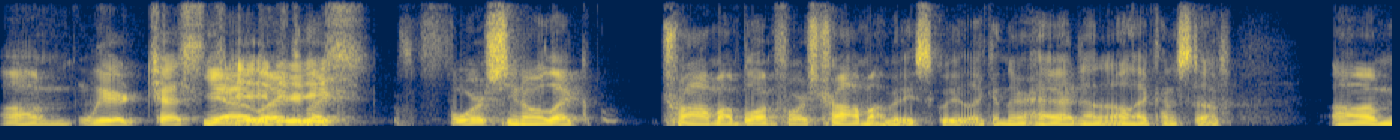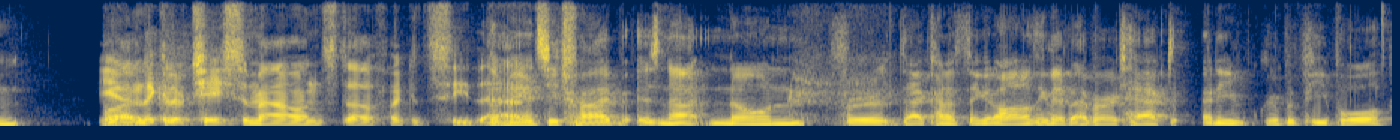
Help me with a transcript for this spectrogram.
um Weird chest. yeah, like injuries. like force, you know, like trauma, blunt force trauma basically, like in their head and all that kind of stuff. Um yeah, and they could have chased him out and stuff. I could see that. The Mansi tribe is not known for that kind of thing at all. I don't think they've ever attacked any group of people.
